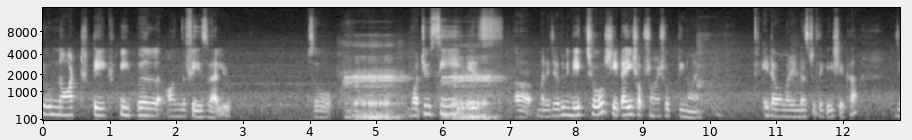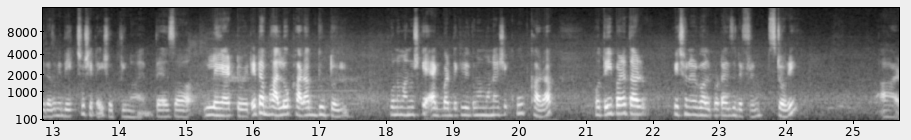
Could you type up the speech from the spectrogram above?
to not take people on the face value. What you see is uh, মানে যেটা তুমি দেখছ সেটাই সবসময় সত্যি নয়। এটাও আমার ইন্ডাস্ট্রি থেকেই শেখা। যেটা তুমি দেখছ সেটাই সত্যি নয়। There a layer to it এটা ভালো, খারাপ দুটোই। কোনো মানুষকে একবার দেখে যদি তোমার মনে হয় সে খুব খারাপ, হতেই পারে তার পিছনের গল্পটা ইজ এ ডিফারেন্ট স্টোরি আর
